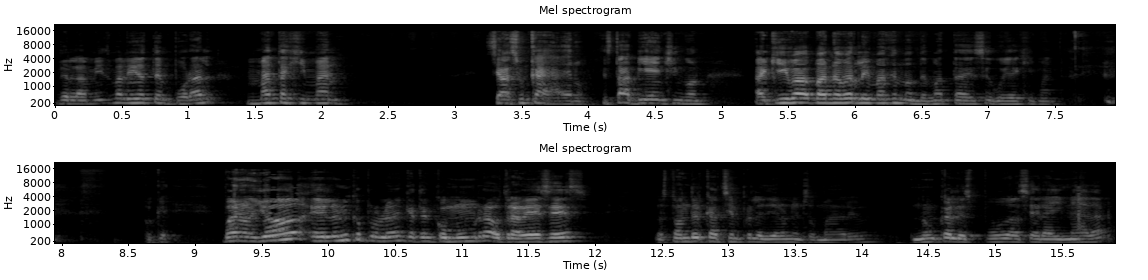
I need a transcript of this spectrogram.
de la misma línea temporal, mata a He-Man. Se hace un cagadero. Está bien chingón. Aquí va- van a ver la imagen donde mata a ese güey a He-Man. Ok. Bueno, yo el único problema que tengo con Mumra otra vez es los Thundercats siempre le dieron en su madre, güey. Nunca les pudo hacer ahí nada.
